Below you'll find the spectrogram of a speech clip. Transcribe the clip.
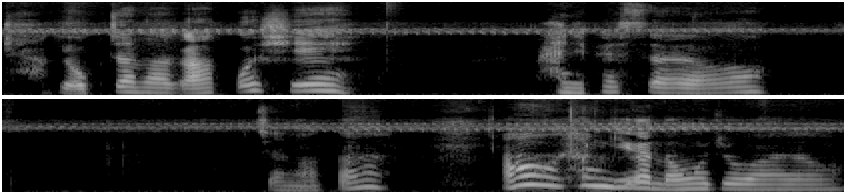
저기 옥자마가 꽃이 많이 폈어요. 옥자마가 아우 향기가 너무 좋아요.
